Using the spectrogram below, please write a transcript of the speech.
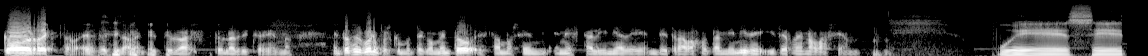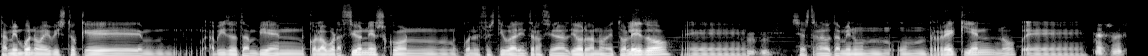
Correcto efectivamente tú lo has tú lo has dicho bien no entonces, bueno, pues como te comento, estamos en, esta línea de, trabajo también y de, renovación. Pues eh, también, bueno, he visto que mm, ha habido también colaboraciones con, con, el Festival Internacional de Órgano de Toledo. Eh, se ha estrenado también un, un Requiem, ¿no? Eh, Eso es.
